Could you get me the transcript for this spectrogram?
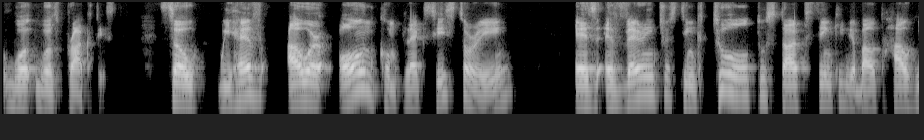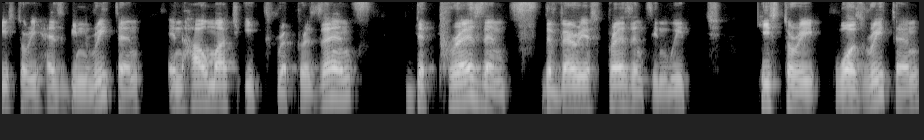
was practiced. So we have our own complex history as a very interesting tool to start thinking about how history has been written and how much it represents the presence, the various presents in which history was written,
